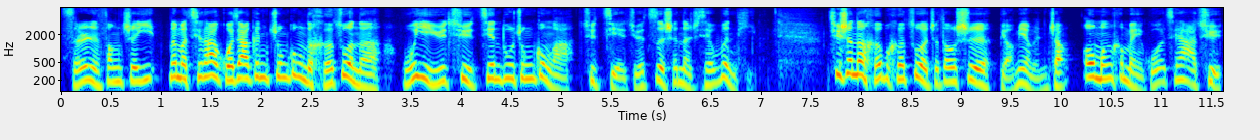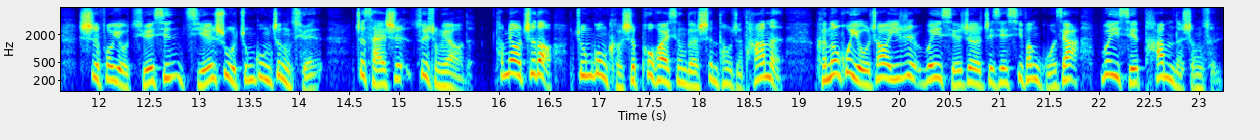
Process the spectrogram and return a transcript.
责任方之一。那么其他国家跟中共的合作呢，无异于去监督中共啊，去解决自身的这些问题。其实呢，合不合作这都是表面文章。欧盟和美国接下去是否有决心结束中共政权，这才是最重要的。他们要知道，中共可是破坏性的渗透着他们，可能会有朝一日威胁着这些西方国家，威胁他们的生存。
